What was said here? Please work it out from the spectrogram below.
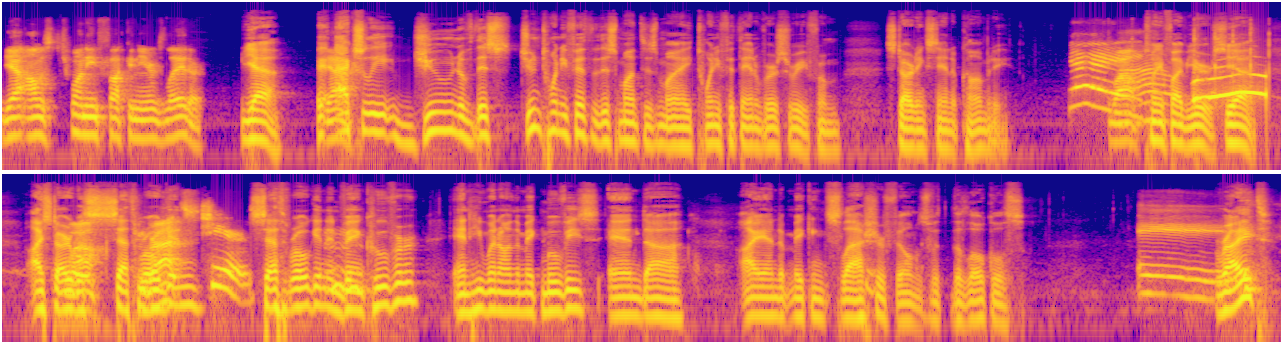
Yeah, almost 20 fucking years later. Yeah. Yeah. Actually, June of this June 25th of this month is my 25th anniversary from starting stand up comedy. Yay! Wow. 25 years, yeah. I started with Seth Congrats. Rogen. Cheers. Seth Rogen Mm. in Vancouver, and he went on to make movies, and uh, I end up making slasher films with the locals. Hey. Right?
